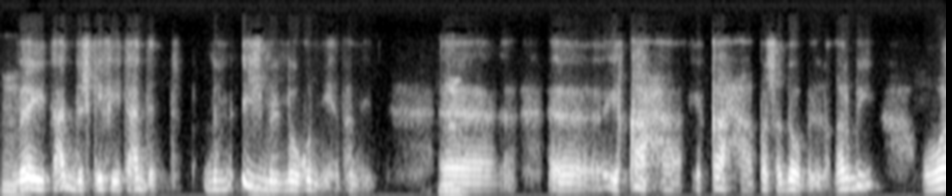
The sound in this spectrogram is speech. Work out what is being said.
ما يتعدش كيف يتعدد. من أجمل ما أغنية فهمني نعم. آه، آه، ايقاعها ايقاعها باسادوب الغربي و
